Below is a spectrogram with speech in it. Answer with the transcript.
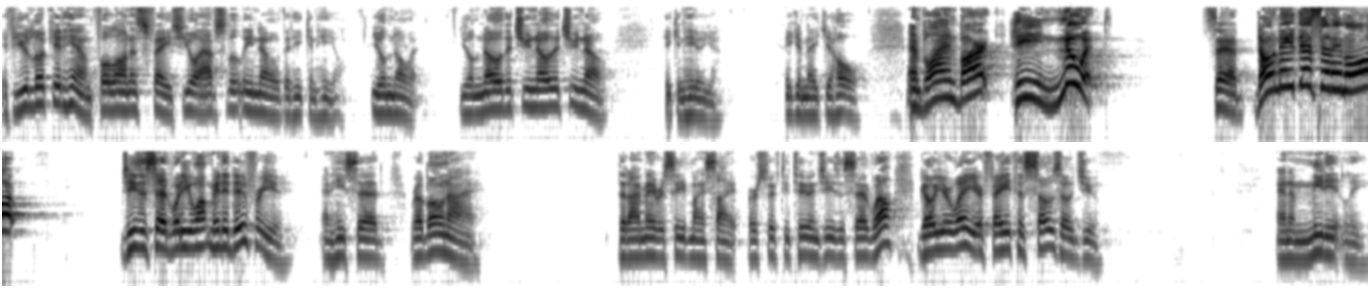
If you look at him full on his face, you'll absolutely know that he can heal. You'll know it. You'll know that you know that you know he can heal you. He can make you whole. And blind Bart, he knew it. Said, don't need this anymore. Jesus said, what do you want me to do for you? And he said, Rabboni, that I may receive my sight. Verse 52, and Jesus said, well, go your way. Your faith has sozoed you. And immediately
